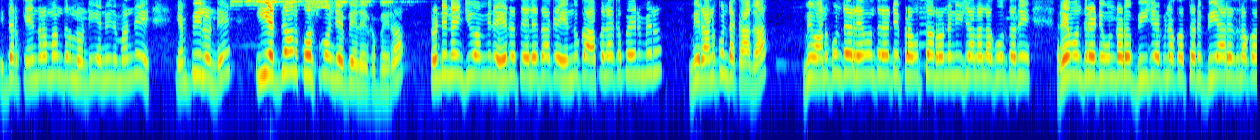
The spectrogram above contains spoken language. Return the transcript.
ఇద్దరు కేంద్ర మంత్రులు ఉండి ఎనిమిది మంది ఎంపీలు ఉండి ఈ ఎగ్జామ్ను పోస్ట్ పోన్ చేయలేకపోయారా ట్వంటీ నైన్ జీవో మీద ఏదో తేలేదాకా ఎందుకు ఆపలేకపోయారు మీరు? మీరు అనుకుంటే కాదా? మేము అనుకుంటే రేవంత్ రెడ్డి ప్రభుత్వం రెండు నిమిషాలలో కూలుతుంది. రేవంత్ రెడ్డి ఉండడు బీజేపీలోకి వస్తాడు బీఆర్ఎస్లోకి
